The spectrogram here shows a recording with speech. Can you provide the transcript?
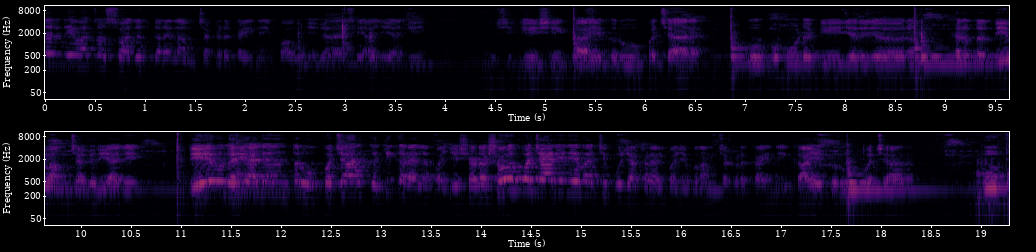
तर देवाचं स्वागत करायला आमच्याकडे काही नाही. पाहुणे घराशी आजी आली ऋषिकेशी काय करू उपचार कोप मोडके जर्जर खर तर देव आमच्या घरी आले. देव घरी आल्यानंतर उपचार कधी करायला पाहिजे? षडशोपचारी देवाची पूजा करायला पाहिजे पण आमच्याकडे काही नाही. काय करू उपचार कोप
